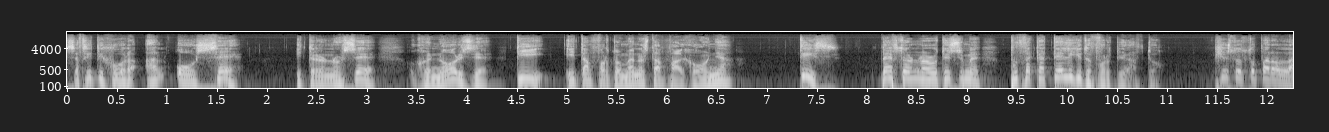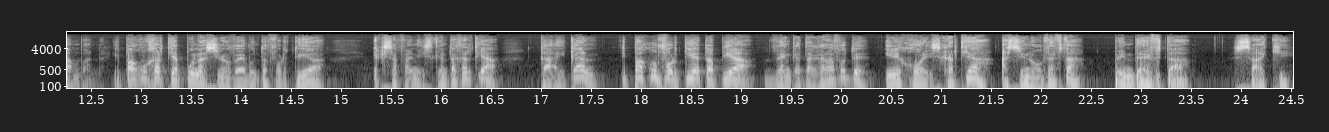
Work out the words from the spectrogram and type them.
σε αυτή τη χώρα αν ο ΣΕ, η Τρενοσέ, γνώριζε τι ήταν φορτωμένο στα βαγόνια της. Δεύτερον, να ρωτήσουμε πού θα κατέληγε το φορτίο αυτό; Ποιος το, το παραλάμβανε; Υπάρχουν χαρτιά που να συνοδεύουν τα φορτία; Εξαφανίστηκαν τα χαρτιά. Κάηκαν. Υπάρχουν φορτία τα οποία δεν καταγράφονται. Είναι χωρίς χαρτιά. Ασυνόδευτα. 57 σάκι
